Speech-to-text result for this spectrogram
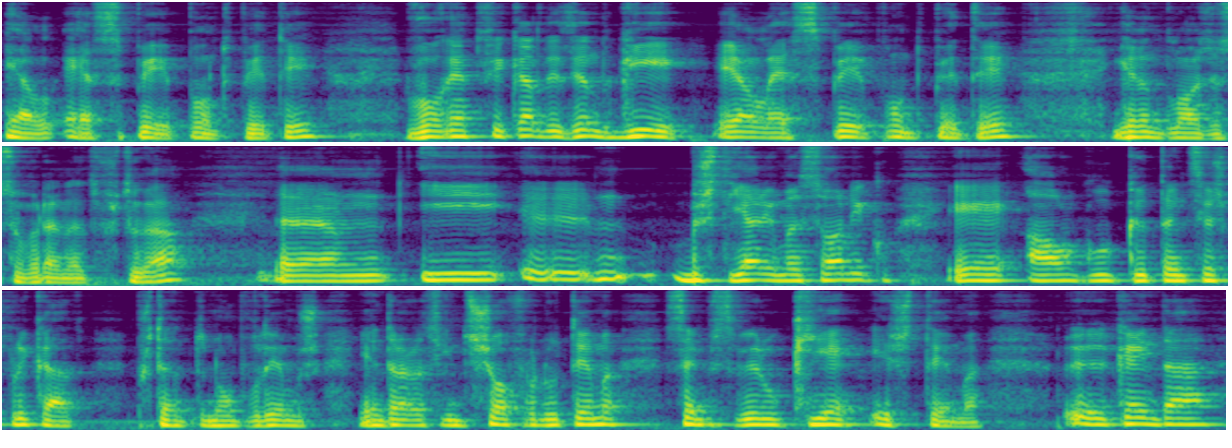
lsp.pt. Vou retificar dizendo glsp.pt, Grande Loja Soberana de Portugal. Um, e um, bestiário maçónico é algo que tem de ser explicado. Portanto, não podemos entrar assim de chofre no tema sem perceber o que é este tema. Uh, quem dá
